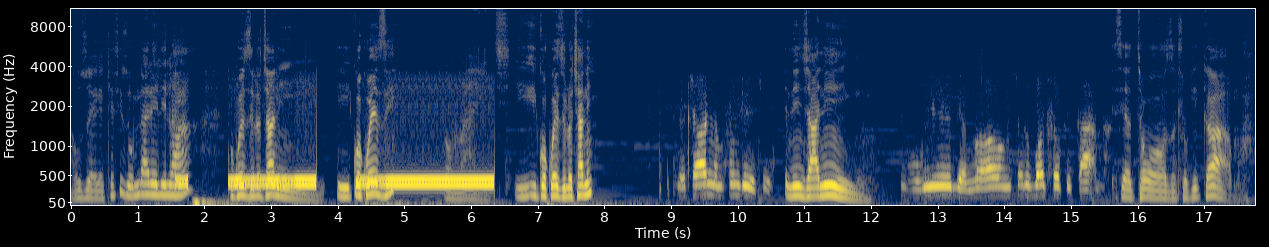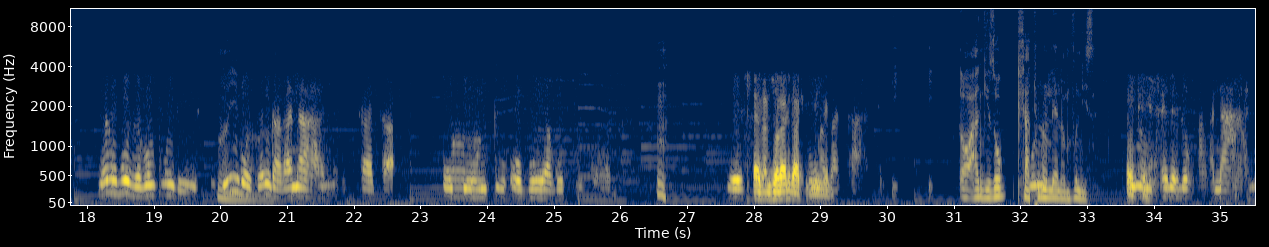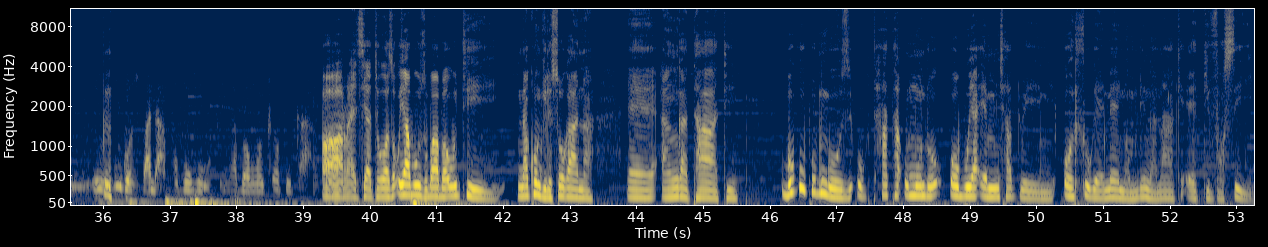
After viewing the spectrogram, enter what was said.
Awuzweke khe sizomlaleli la. Kokwezi lotshani ikokwezi alright I- ikokwezi lotshani lotshani nomfundisi? Ninjani? Ngivukile ngicela ukubahlopha igama siyathokoza hloka igama. Ngengibuze kumfundisi ingozi engakanani ukuthatha umuntu obuya kudivorce? Hmm. akazwakali kahle mina. Oh angizokuhlathululela mfundisi. Kunomthelelo ongakanani? Ingozi balapho bukuphi? Ngiyabonga uhlopha igama. Alright siyathokoza. Uyabuza ubaba uthi nakho ngilisokana eh angingathathi. Bukuphi ubungozi ukuthatha umuntu obuya emtchadweni ohlukene nomlinganakhe edivorcile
